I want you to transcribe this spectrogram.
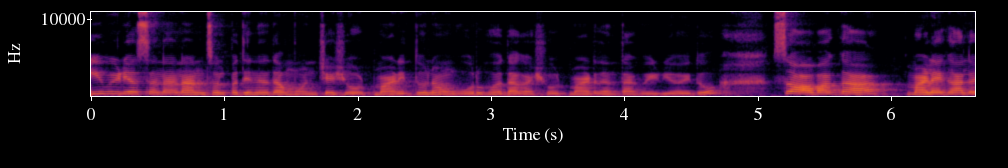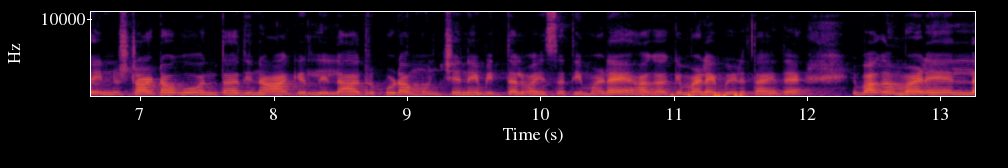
ಈ ವಿಡಿಯೋಸನ್ನು ನಾನು ಸ್ವಲ್ಪ ದಿನದ ಮುಂಚೆ ಶೂಟ್ ಮಾಡಿದ್ದು, ನಾವು ಊರಿಗೆ ಹೋದಾಗ ಶೂಟ್ ಮಾಡಿದಂಥ ವಿಡಿಯೋ ಇದು. ಸೊ ಆವಾಗ ಮಳೆಗಾಲ ಇನ್ನೂ ಸ್ಟಾರ್ಟ್ ಆಗುವಂಥ ದಿನ ಆಗಿರಲಿಲ್ಲ, ಆದರೂ ಕೂಡ ಮುಂಚೆನೇ ಬಿತ್ತಲ್ವ ಈ ಸತಿ ಮಳೆ? ಹಾಗಾಗಿ ಮಳೆ ಬೀಳ್ತಾ ಇದೆ. ಇವಾಗ ಮಳೆ ಎಲ್ಲ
